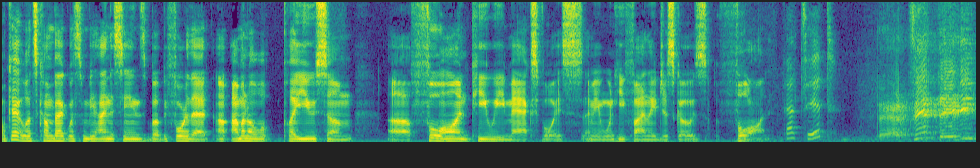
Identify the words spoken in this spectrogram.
Okay, let's come back with some behind the scenes. But before that, I- I'm gonna l- play you some uh, full on Pee Wee Max voice. I mean, when he finally just goes full on. That's it? That's it, Davy.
